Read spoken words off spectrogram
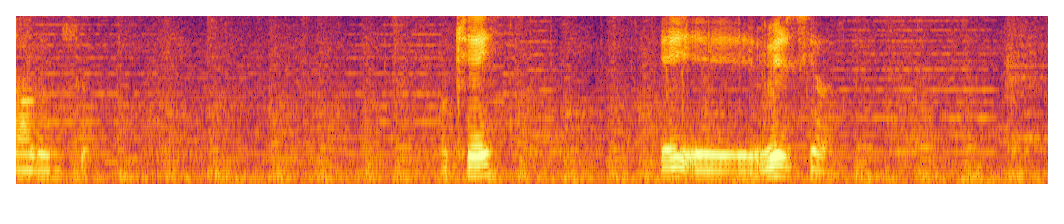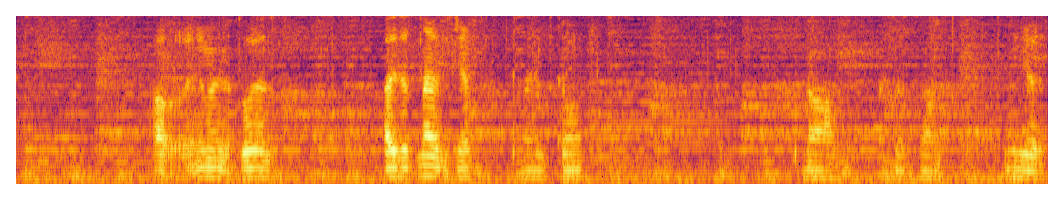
Daha doğrusu. Okay. Okay, eh, where Kevin? Oh, hemen orası. Know diyeceğim. I don't know. I don't know. Bilmiyorum.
